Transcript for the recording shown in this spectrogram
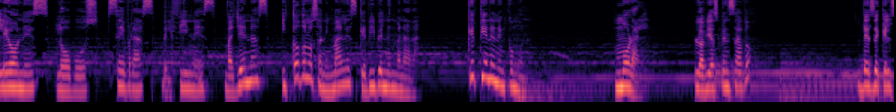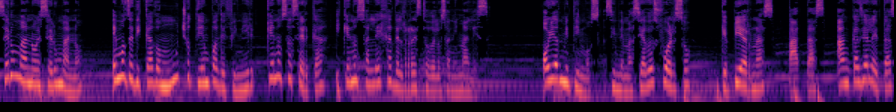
Leones, lobos, cebras, delfines, ballenas y todos los animales que viven en manada. ¿Qué tienen en común? Moral. ¿Lo habías pensado? Desde que el ser humano es ser humano, hemos dedicado mucho tiempo a definir qué nos acerca y qué nos aleja del resto de los animales. Hoy admitimos, sin demasiado esfuerzo, que piernas, patas, ancas y aletas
